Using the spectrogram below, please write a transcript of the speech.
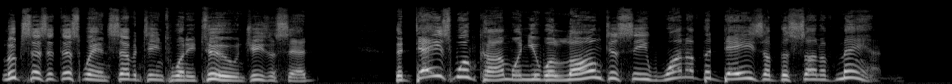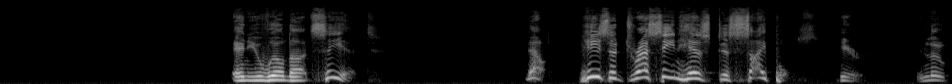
Luke says it this way in 1722, and Jesus said, The days will come when you will long to see one of the days of the Son of Man, and you will not see it. Now, he's addressing his disciples here in Luke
